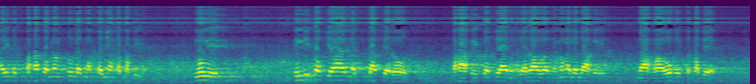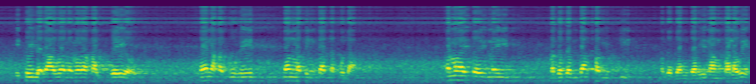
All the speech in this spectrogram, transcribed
ay nagpakasamang tulad ng kanyang kapatid. Ngunit, hindi pa siya nagkasya roon. Nakakita siya ng larawan ng mga lalaki na nakaukit sa pader. Ito'y larawan ng mga kalseo na nakaguhit ng matingkad na pula. Ang mga ito ay may magagandang pamilki, magaganda rin ang palawit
